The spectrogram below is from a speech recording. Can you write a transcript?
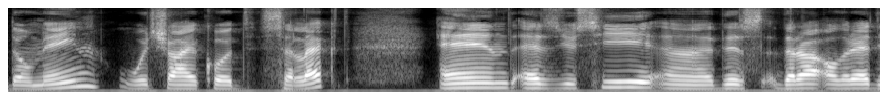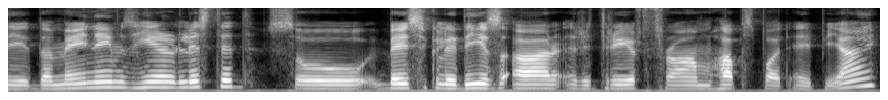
domain which I could select and as you see uh, this there are already domain names here listed. So basically these are retrieved from HubSpot API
